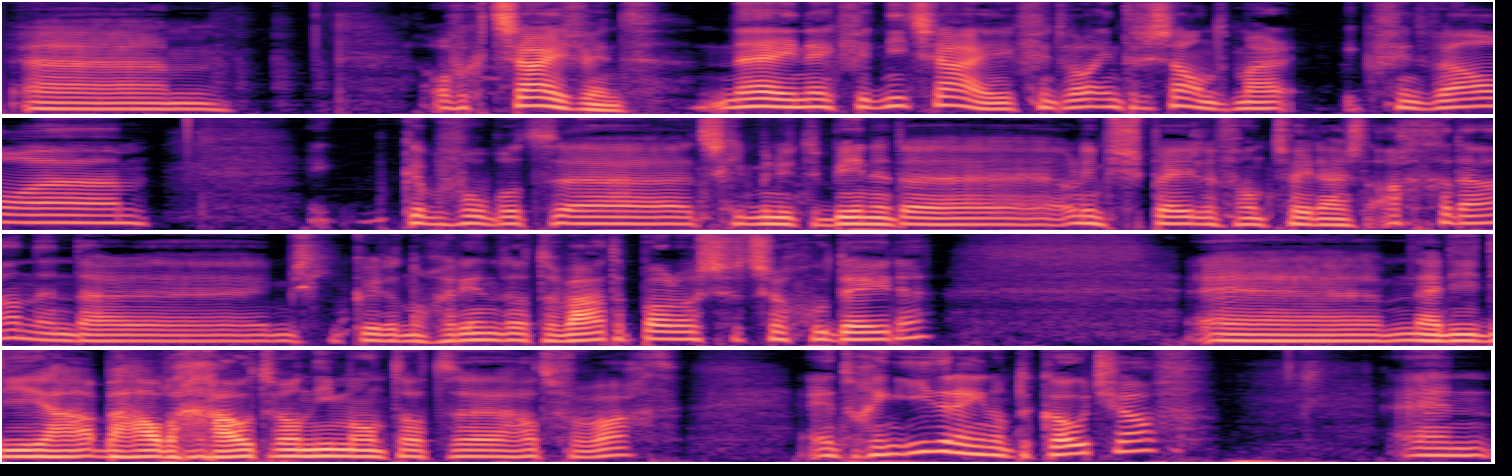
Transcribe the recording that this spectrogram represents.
Ehm, of ik het saai vind? Nee, nee, ik vind het niet saai. Ik vind het wel interessant, maar ik vind wel ehm, ik, heb bijvoorbeeld, uh, het schiet me nu te binnen, de Olympische Spelen van 2008 gedaan. En daar, uh, misschien kun je dat nog herinneren, dat de waterpolo's het zo goed deden. Nou, die, die behaalde goud, wel niemand dat uh, had verwacht. En toen ging iedereen op de coach af. En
